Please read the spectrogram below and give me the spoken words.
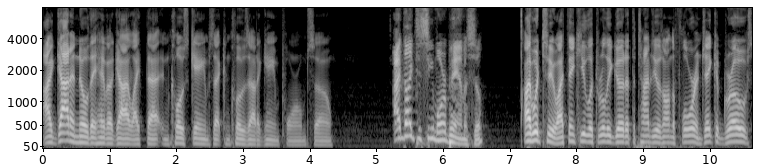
I got to know they have a guy like that in close games that can close out a game for them. So I'd like to see more Bamisile. I would too. I think he looked really good at the times he was on the floor, and Jacob Groves,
